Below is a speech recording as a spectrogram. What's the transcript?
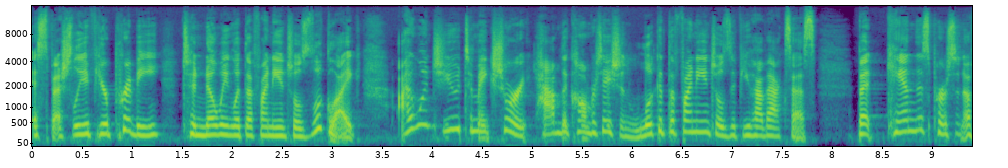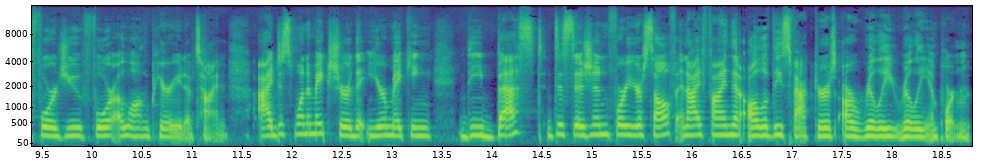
especially if you're privy to knowing what the financials look like, I want you to make sure, have the conversation, look at the financials if you have access. But can this person afford you for a long period of time? I just want to make sure that you're making the best decision for yourself. And I find that all of these factors are really, really important.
